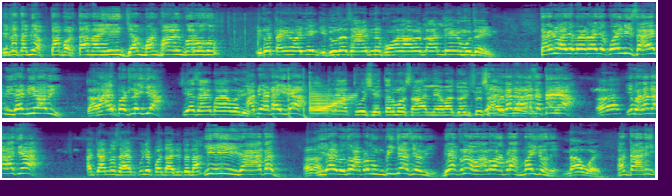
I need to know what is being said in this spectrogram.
એટલે તમે હપ્તા ભરતા નહીં જેમ મન ફાવે એમ કરો છો. એ તો ત્રણ વાગે કીધું તો સાહેબ ને ફોન આવે એટલે હાલ દે હું જઈને. ત્રણ વાગે બેઠ વાગે કોઈ નહીં સાહેબ હીરા નહીં આવી? સાહેબ બદલાઈ ગયા. છે સાહેબ આયા વળી? આ બેઠા હીરા. એટલે તું ખેતરમાં સાલ લેવા જોઈ શું સાહેબ બધા દાડા જતા રહ્યા. હા? એ બધા દાડા ગયા અને ચારનો સાહેબ કોને પદ આલ્યું તો ના એ હીરા આયા હતા હીરા બધું આપણે ઉંપી ગયા છે હવે બેંક નો હાલો આપણા હાથમાં ગયો છે. ના હોય. અને તાણી?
